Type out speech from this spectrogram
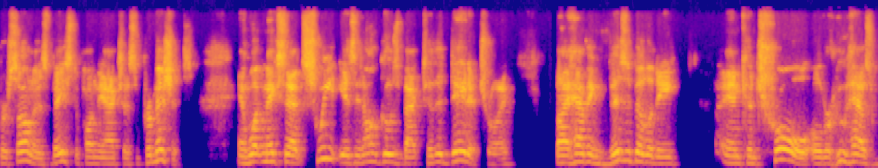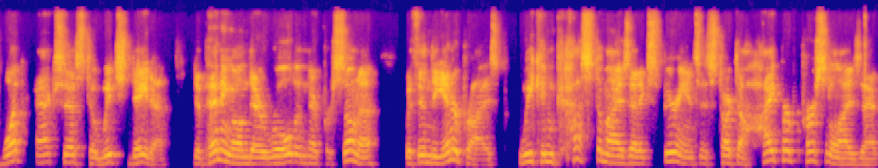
personas based upon the access and permissions. And what makes that sweet is it all goes back to the data, Troy. By having visibility and control over who has what access to which data, depending on their role and their persona within the enterprise, we can customize that experience and start to hyper personalize that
